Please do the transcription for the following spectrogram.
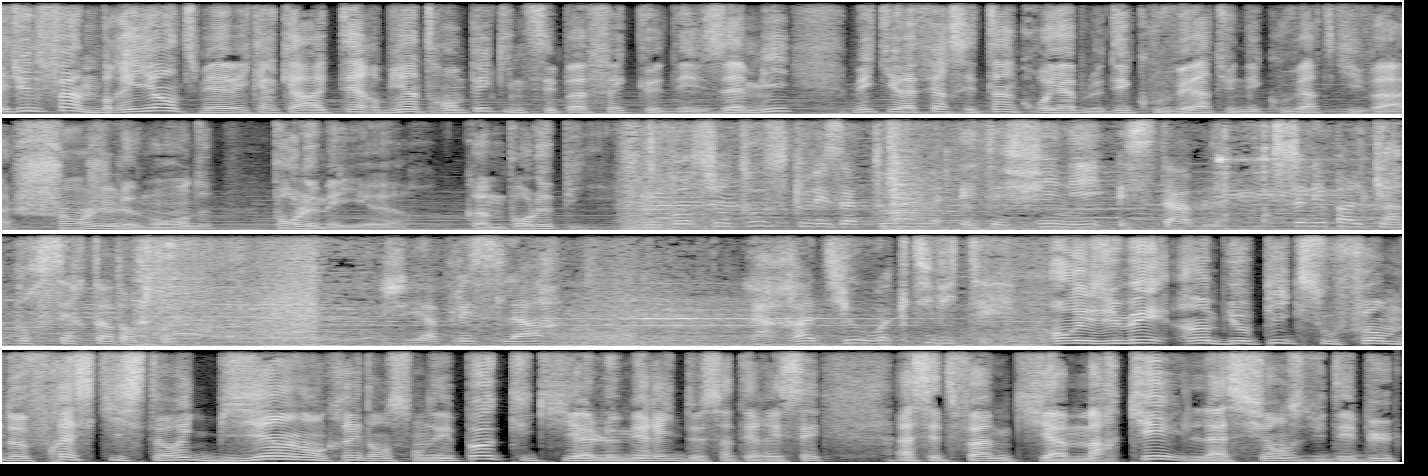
est une femme brillante mais avec un caractère bien trempé qui ne s'est pas fait que des amis, mais qui va faire cette incroyable découverte, une découverte qui va changer le monde pour le meilleur comme pour le pire. Nous pensions tous que les atomes étaient finis et stables. Ce n'est pas le cas pour certains d'entre eux. J'ai appelé cela la radioactivité. En résumé, un biopic sous forme de fresque historique bien ancrée dans son époque, qui a le mérite de s'intéresser à cette femme qui a marqué la science du début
